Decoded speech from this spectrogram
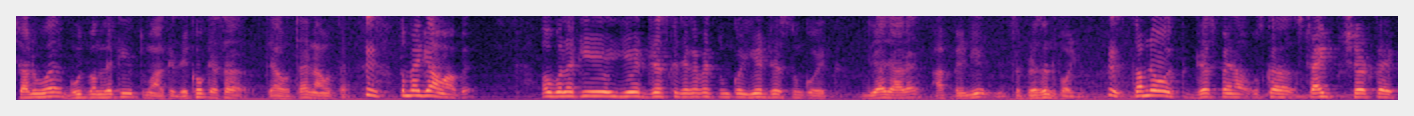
चालू हुआ है भूत बंगले की तुम आके देखो कैसा क्या होता है ना होता है। तो मैं गया वहाँ पे और बोला कि ये ड्रेस की जगह पे तुमको ये ड्रेस तुमको एक दिया जा रहा है आप पहनिए it's a present for you. तो हमने वो एक ड्रेस पहना उसका स्ट्राइप शर्ट का एक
